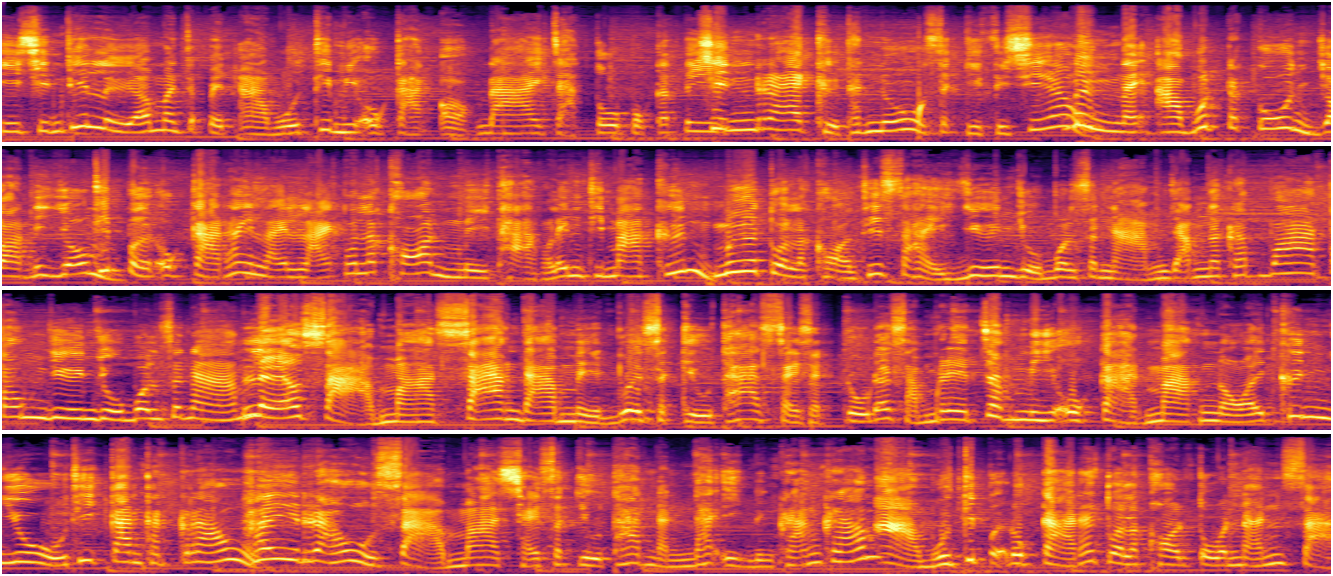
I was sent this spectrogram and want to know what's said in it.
4 ชิ้นที่เหลือมันจะเป็นอาวุธที่มีโอกาสออกได้จากตัวปกติ ชิ้นแรกคือธนูสกิฟิเชียลหนึ่งในอาวุธตระกูลยอดนิยม ที่เปิดโอกาสให้หลาย ๆ ตัวละครมีทางเล่นที่มากขึ้น เมื่อตัวละครที่ใส่ยืนอยู่บนสนามย้ำนะครับว่าต้องยืนอยู่บนสนามแล้วสามารถสร้างดาเมจด้วยสกิลธาตุใส่ศัต รูได้สำเร็จจะมีโอกาสมากน้อยขึ้นอยู่ที่การขัดเกลาให้เราสามารถใช้สกิลธาตุนั้นได้อีกหนึ่งครั้งครับอาวุธที่เปิดโอกาสให้ตัวละครตัวนั้น สา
